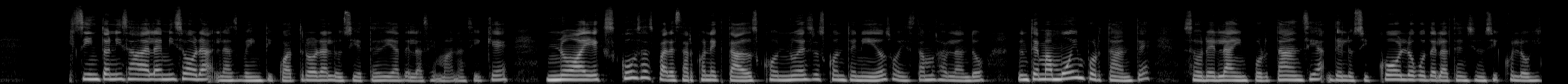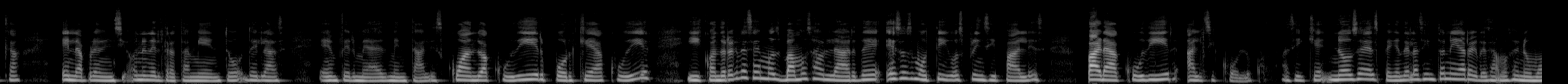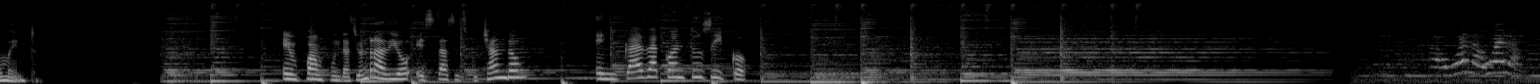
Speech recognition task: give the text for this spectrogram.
sintonizada la emisora las 24 horas, los 7 días de la semana. Así que no hay excusas para estar conectados con nuestros contenidos. Hoy estamos hablando de un tema muy importante sobre la importancia de los psicólogos, de la atención psicológica en la prevención, en el tratamiento de las enfermedades mentales, cuándo acudir, por qué acudir. Y cuando regresemos vamos a hablar de esos motivos principales para acudir al psicólogo. Así que no se despeguen de la sintonía, regresamos en un momento. En Fan Fundación Radio estás escuchando En casa con tu psico.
